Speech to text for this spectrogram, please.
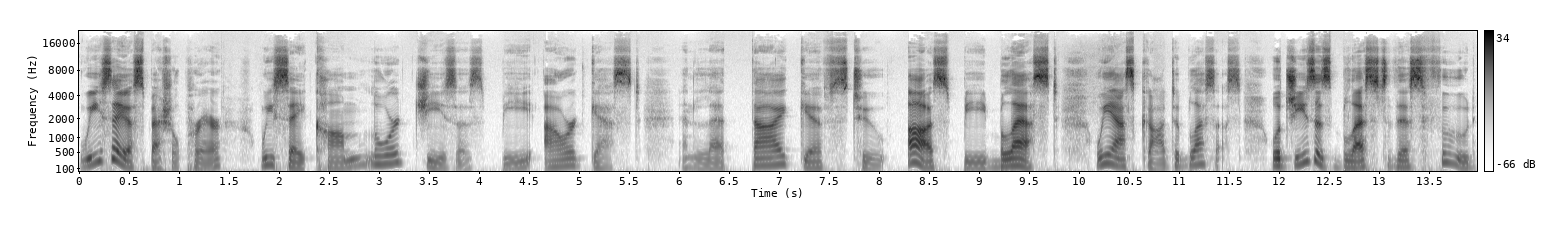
We say a special prayer. We say, Come, Lord Jesus, be our guest, and let thy gifts to us be blessed. We ask God to bless us. Well, Jesus blessed this food,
